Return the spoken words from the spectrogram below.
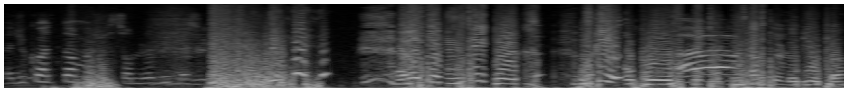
Bah, du coup, attends, moi je vais sur le lobby parce que. Ah vas-y, on essaye de... cra- Ok, on peut Ah. faire sur le lobby ou pas?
